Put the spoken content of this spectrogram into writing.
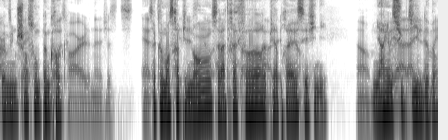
comme une chanson punk rock. Ça commence rapidement, ça va très fort, et puis après, c'est fini. Um, Il n'y a rien de subtil dedans.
